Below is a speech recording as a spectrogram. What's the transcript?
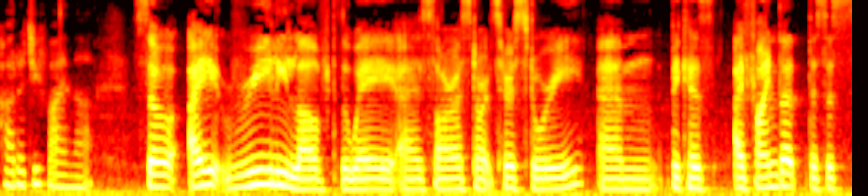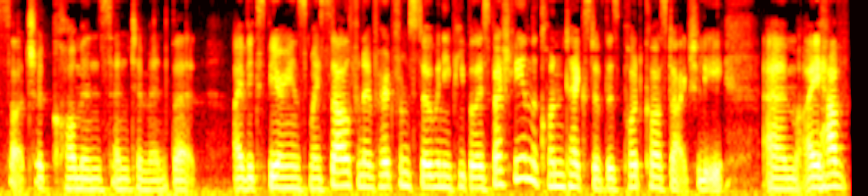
how did you find that? So I really loved the way uh, Sarah starts her story um, because I find that this is such a common sentiment that I've experienced myself and I've heard from so many people, especially in the context of this podcast, actually. Um, I have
